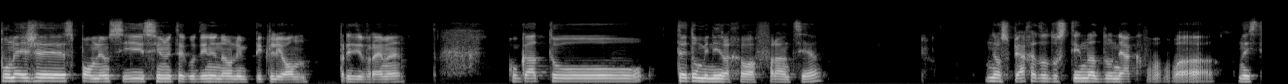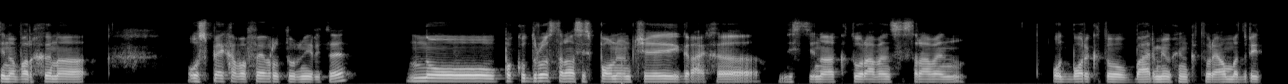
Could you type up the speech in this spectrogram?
понеже спомням си силните години на Олимпик Лион преди време, когато те доминираха във Франция, не успяха да достигнат до някаква наистина върха на успеха в евротурнирите, но пък от друга страна си спомням, че играеха наистина като равен с равен отбори като Байер Мюнхен, като Реал Мадрид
